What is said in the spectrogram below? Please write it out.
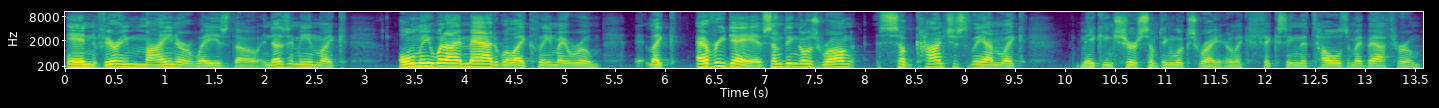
in very minor ways though, it doesn't mean like only when I'm mad will I clean my room. Like every day, if something goes wrong, subconsciously I'm like making sure something looks right, or like fixing the towels in my bathroom,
